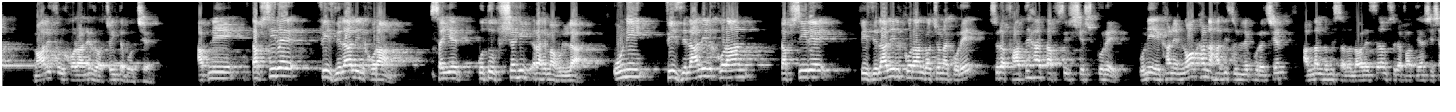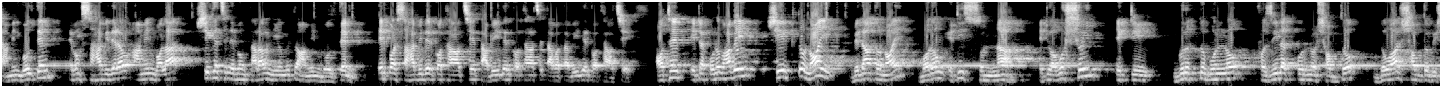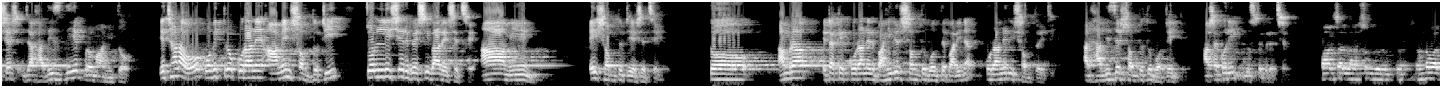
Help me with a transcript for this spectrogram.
মারিফুল কোরআনের রচয়িতা বলছেন। আপনি তাফসিরে ফি জিলালিল কোরআন, সৈয়দ কুতুব শহীদ রাহেমাহুল্লাহ, উনি ফি জিলালিল কোরআন তাফসিরে ফি জিলালিল কোরআন রচনা করে সুরা ফাতেহা তাফসির শেষ করে উনি এখানে নখানা হাদিস উল্লেখ করেছেন। আল্লাহ নবী আলাইসাল্লাম সুরা ফাতেহা শেষে আমিন বলতেন এবং সাহাবিদেরাও আমিন বলা শিখেছেন এবং তারাও নিয়মিত আমিন বলতেন। এরপর সাহাবিদের কথা আছে তাবিদের কথা আছে, তাবা তাবিদের কথা আছে। অতএব এটা কোনোভাবেই শির্ক তো নয়, বেদাত নয়, বরং এটি সুন্নাহ। এটি অবশ্যই একটি গুরুত্বপূর্ণ, ফজিলতপূর্ণ শব্দ। দোয়ার শব্দ বিশেষ যা হাদিস দিয়ে প্রমাণিত। এছাড়াও পবিত্র কোরআনে আমিন শব্দটি চল্লিশের বেশি বার এসেছে। আমিন। এই শব্দটি এসেছে। তো আমরা এটাকে কোরআনের বাহিরের শব্দ বলতে পারি না কোরআনেরই শব্দ এটি। আর হাদিসের শব্দ তো বটেই। আশা করি বুঝতে পেরেছেন। ধন্যবাদ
